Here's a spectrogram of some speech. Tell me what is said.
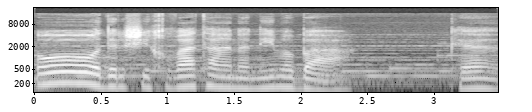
עוד אל שכבת העננים הבאה. כן,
